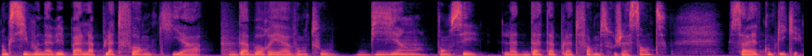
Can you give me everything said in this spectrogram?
Donc si vous n'avez pas la plateforme qui a d'abord et avant tout bien pensé la data plateforme sous-jacente, ça va être compliqué.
